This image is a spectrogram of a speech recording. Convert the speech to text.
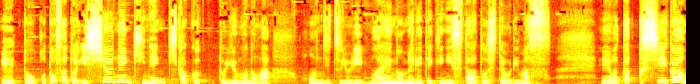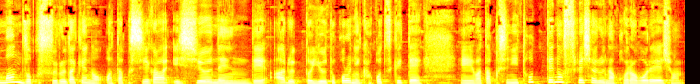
えっ、ー、と、ことさと1周年記念企画というものが本日より前のめり的にスタートしております。えー、私が満足するだけの私が1周年であるというところにかこつけて、えー、私にとってのスペシャルなコラボレーション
